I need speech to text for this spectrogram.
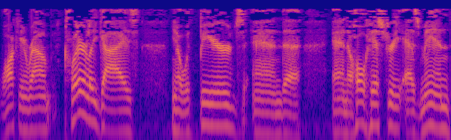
walking around, clearly guys, you know, with beards and, uh, and a whole history as men,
